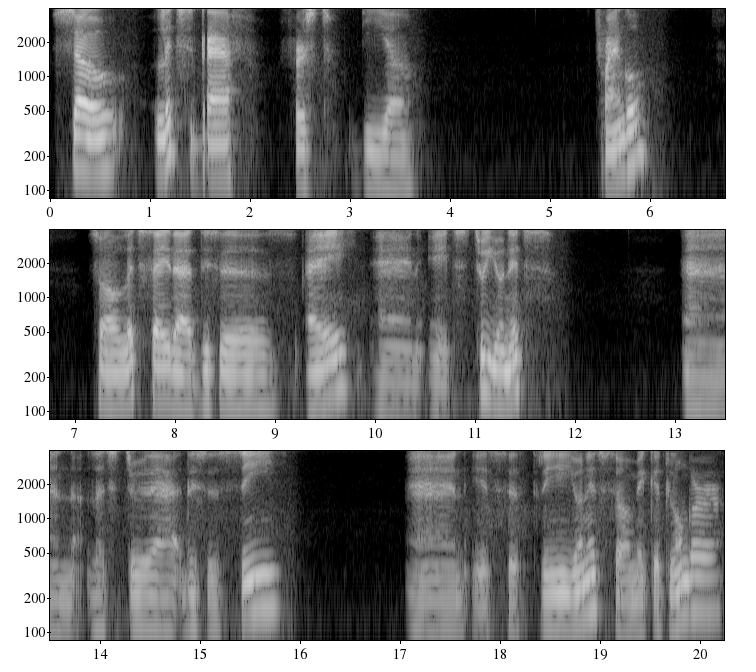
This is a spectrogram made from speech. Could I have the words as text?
So let's graph first the uh, triangle so let's say that this is A and it's two units. And let's do that. This is C and it's three units. So make it longer.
